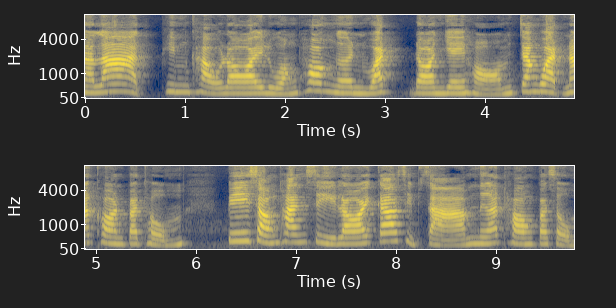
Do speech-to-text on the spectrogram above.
นราช พิมพ์เข่าลอยหลวงพ่อเงินวัดดอนเยหอม จังหวัดนครปฐมปี 2493 เนื้อทองผสม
